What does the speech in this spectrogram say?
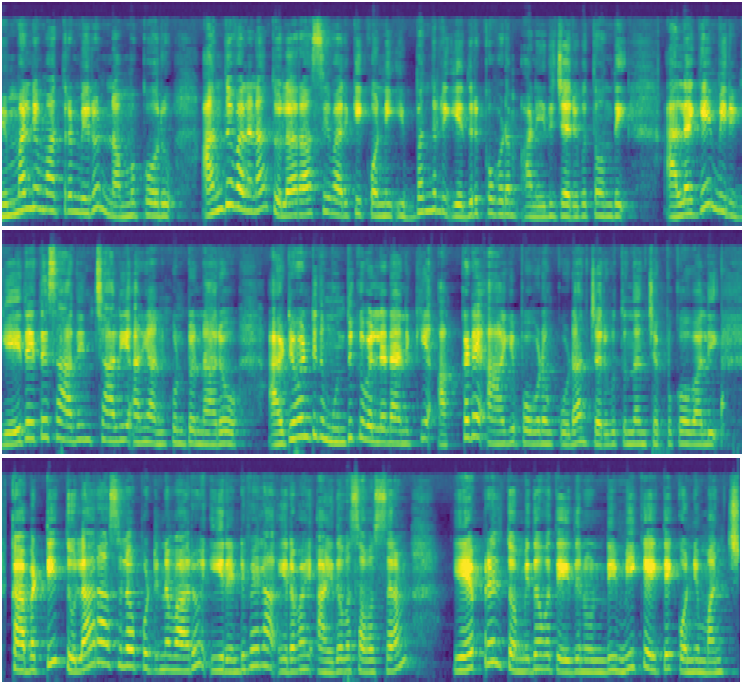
మిమ్మల్ని మాత్రం మీరు నమ్ముకోరు. అందువలన తులారాశి వారికి కొన్ని ఇబ్బందులు ఎదుర్కోవడం అనేది జరుగుతోంది. అలాగే మీరు ఏదైతే సాధించాలి అని అనుకుంటున్నారో అటువంటిది ముందుకు వెళ్ళడానికి అక్కడే ఆగిపోవడం కూడా జరుగుతుందని చెప్పుకోవాలి. కాబట్టి తులారాశిలో పుట్టిన వారు ఈ రెండు వేల ఇరవై ఐదవ సంవత్సరం ఏప్రిల్ తొమ్మిదవ తేదీ నుండి మీకైతే కొన్ని మంచి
